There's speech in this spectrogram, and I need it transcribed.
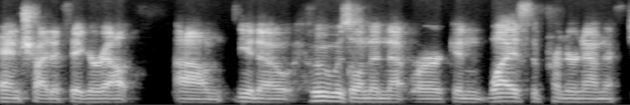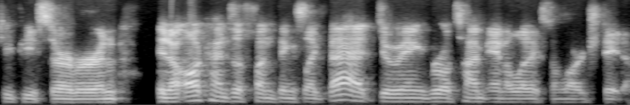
and try to figure out um, you know, who was on the network and why is the printer now an FTP server and, you know, all kinds of fun things like that, doing real-time analytics on large data.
